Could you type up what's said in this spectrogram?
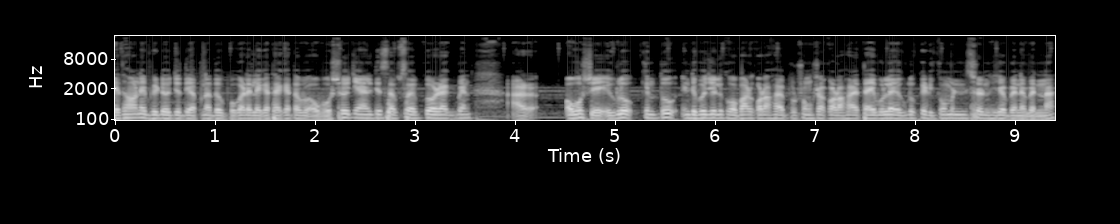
এ ধরনের ভিডিও যদি আপনাদের উপকারে লেগে থাকে, তবে অবশ্যই চ্যানেলটি সাবস্ক্রাইব করে রাখবেন। আর অবশ্যই এগুলো কিন্তু ইন্ডিভিজুয়ালি কভার করা হয়, প্রশংসা করা হয়, তাই বলে এগুলোকে রিকমেন্ডেশন হিসেবে নেবেন না।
